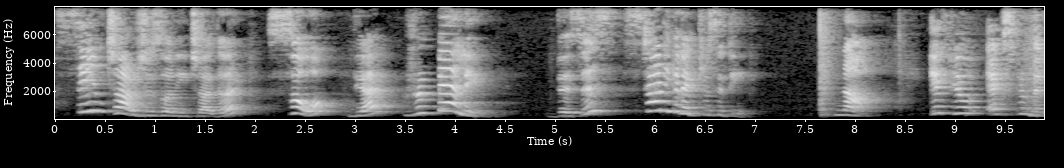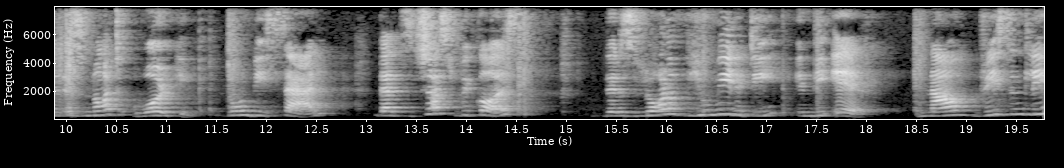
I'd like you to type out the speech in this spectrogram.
same charges on each other, so they are repelling. This is static electricity. Now, if your experiment is not working, don't be sad. That's just because there is a lot of humidity in the air. Now, recently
